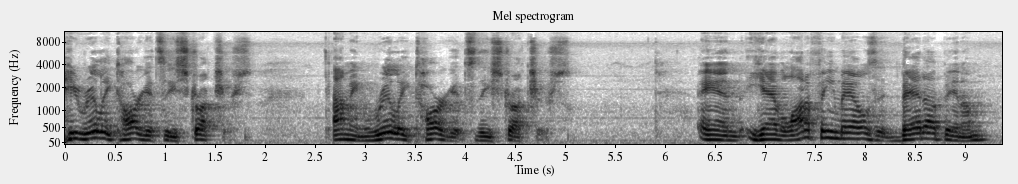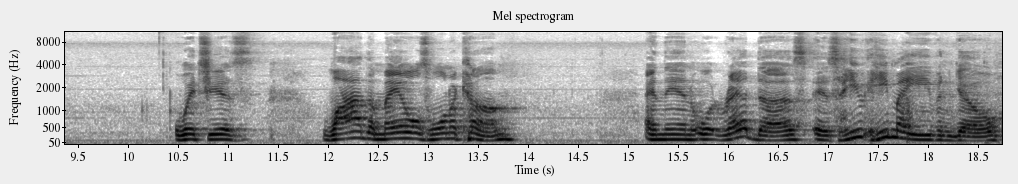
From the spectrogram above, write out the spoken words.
he really targets these structures I mean, really targets these structures. And you have a lot of females that bed up in them, which is why the males want to come. And then what Red does is he, he may even go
